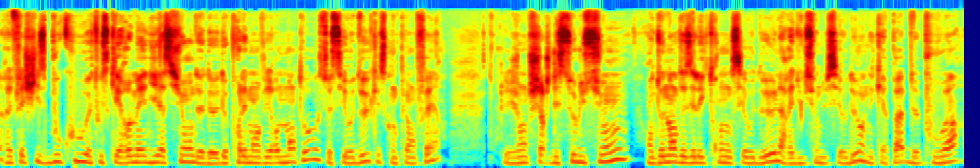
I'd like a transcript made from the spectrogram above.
réfléchissent beaucoup à tout ce qui est remédiation de, de, de problèmes environnementaux, ce CO2, qu'est-ce qu'on peut en faire? Donc Les gens cherchent des solutions. En donnant des électrons au CO2, la réduction du CO2, on est capable de pouvoir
